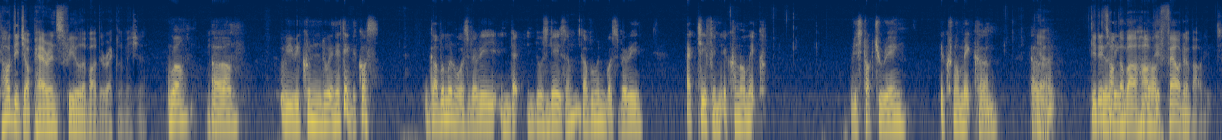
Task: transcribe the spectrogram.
how did your parents feel about the reclamation? Well, um, we, we couldn't do anything because government was very in that in those days. Um, government was very active in economic restructuring, economic. Um, uh, yeah. Did they talk about how they felt about it?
